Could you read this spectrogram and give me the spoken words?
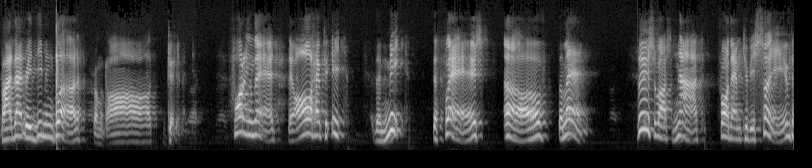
by that redeeming blood from God's judgment. Following that, they all have to eat the meat, the flesh of the lamb. This was not for them to be saved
